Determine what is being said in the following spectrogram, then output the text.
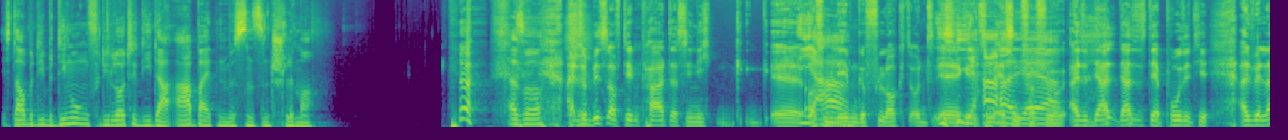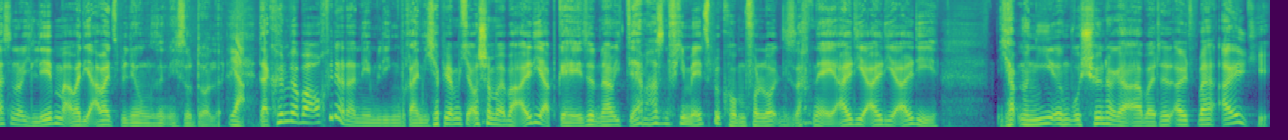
ich glaube, die Bedingungen für die Leute, die da arbeiten müssen, sind schlimmer. also, Also bis auf den Part, dass sie nicht äh, aus Ja. dem Leben geflockt und äh, Ja, zum Essen ja, verfügen. Also das, das ist der positive. Also wir lassen euch leben, aber die Arbeitsbedingungen sind nicht so dolle. Ja. Da können wir aber auch wieder daneben liegen, rein. Ich habe ja mich auch schon mal über Aldi abgehatet und da habe ich dermaßen viel Mails bekommen von Leuten, die sagten, ey, Aldi, Aldi, Aldi. Ich habe noch nie irgendwo schöner gearbeitet als bei Aldi.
